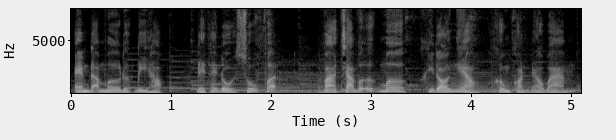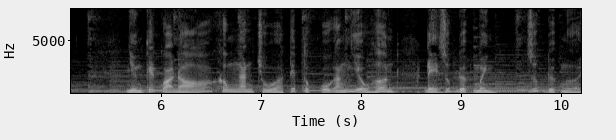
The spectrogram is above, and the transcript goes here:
Em đã mơ được đi học để thay đổi số phận và chạm vào ước mơ khi đói nghèo không còn đeo bám. Nhưng kết quả đó không ngăn chùa tiếp tục cố gắng nhiều hơn để giúp được mình, giúp được người.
